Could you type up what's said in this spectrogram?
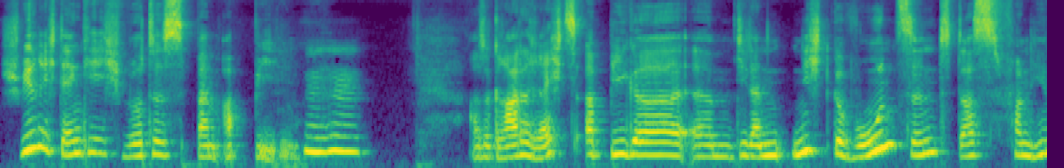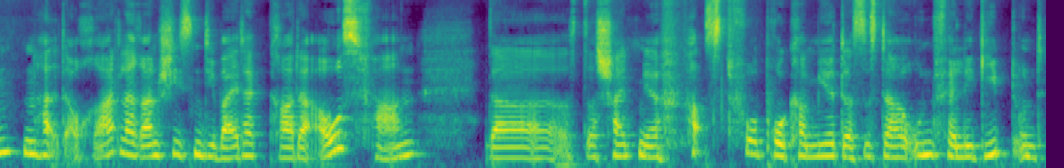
Schwierig, denke ich, wird es beim Abbiegen. Mhm. Also gerade Rechtsabbieger, ähm, die dann nicht gewohnt sind, dass von hinten halt auch Radler ranschießen, die weiter geradeaus fahren. Da, das scheint mir fast vorprogrammiert, dass es da Unfälle gibt. Und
